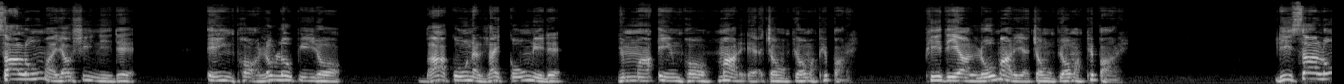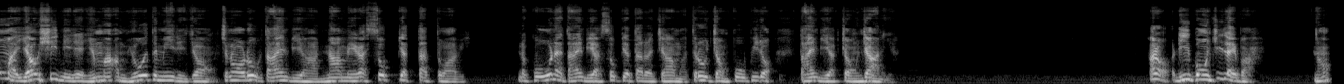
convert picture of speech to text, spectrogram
စာလုံးမှာရောက်ရှိနေတဲ့အိမ်ဖော်အလုပ်လုပ်ပြီးတော့ဘာကုန်းနဲ့လိုက်ကုန်းနေတဲ့မြန်မာအိမ်ဖော်မှားတဲ့အကြောင်းပြောမှာဖြစ်ပါတယ်ဖေးတရားလုံးမတွေအကြောင်းပြောမှာဖြစ်ပါတယ်ဒီစာလုံးမှာရောက်ရှိနေတဲ့မြန်မာအမျိုးသမီးတွေကြောင့်ကျွန်တော်တို့တိုင်းပြည်ဟာနာမည်ကစုတ်ပြတ်တတ်သွားပြီငကိုးနဲ့တိုင်းပြည်ကစုတ်ပြတ်တတ်တဲ့ကြားမှာသူတို့ကြောင့်ပို့ပြီးတော့တိုင်းပြည်ကကြောင်ကြနေတယ်အဲ့တော့ဒီပုံကြည့်လိုက်ပါနော်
